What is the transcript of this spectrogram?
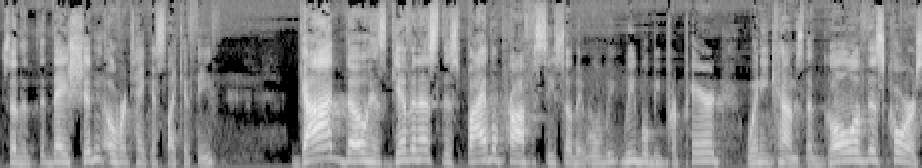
so that the day shouldn't overtake us like a thief. God, though, has given us this Bible prophecy so that we'll be, we will be prepared when He comes. The goal of this course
